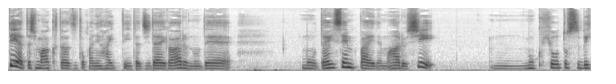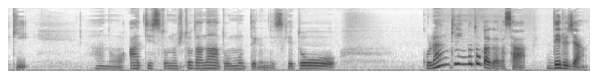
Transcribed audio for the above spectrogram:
て、私もアクターズとかに入っていた時代があるので、もう大先輩でもあるし、うん、目標とすべき、あの、アーティストの人だなと思ってるんですけど、こうランキングとかがさ、出るじゃん。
